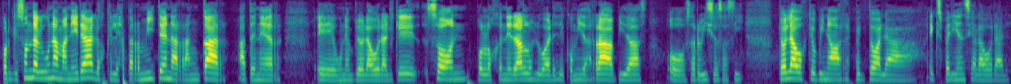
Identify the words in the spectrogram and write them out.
porque son de alguna manera los que les permiten arrancar a tener eh, un empleo laboral, que son por lo general los lugares de comidas rápidas o servicios así. Lola, ¿vos qué opinabas respecto a la experiencia laboral?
